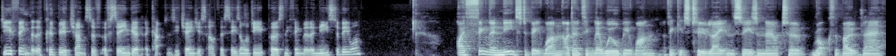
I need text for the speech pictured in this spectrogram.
Do you think that there could be a chance of, of seeing a, a captaincy change yourself this season, or do you personally think that there needs to be one? I think there needs to be one. I don't think there will be one. I think it's too late in the season now to rock the boat there.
